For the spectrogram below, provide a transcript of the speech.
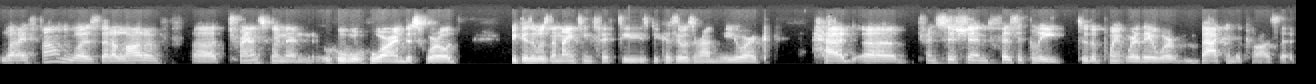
what I found was that a lot of uh, trans women who who are in this world because it was the 1950s, because it was around New York, had uh, transitioned physically to the point where they were back in the closet,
